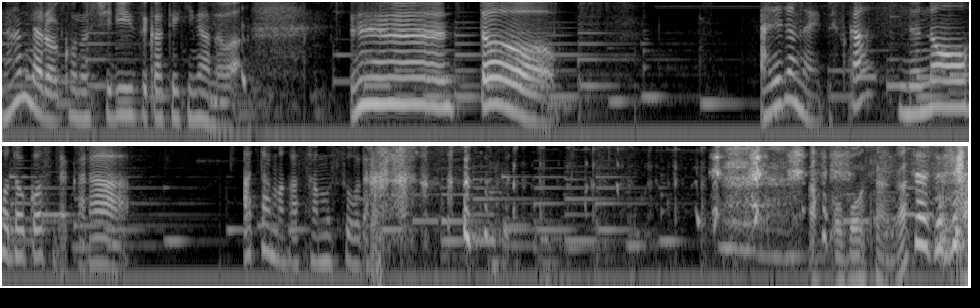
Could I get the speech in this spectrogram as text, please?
なんだろうこのシリーズ化的なのは。うーんとあれじゃないですか？布を施すだから頭が寒そうだか あ、お坊さんが？ら。そうそうそう布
